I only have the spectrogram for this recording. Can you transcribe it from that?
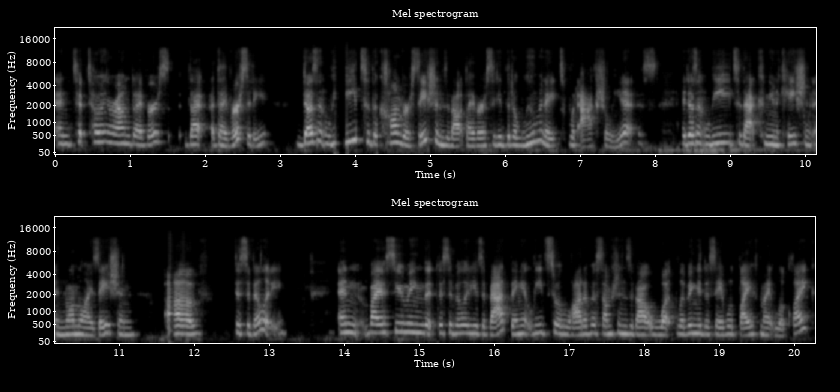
And tiptoeing around diverse di- diversity doesn't lead to the conversations about diversity that illuminates what actually is. It doesn't lead to that communication and normalization of disability. And by assuming that disability is a bad thing, it leads to a lot of assumptions about what living a disabled life might look like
